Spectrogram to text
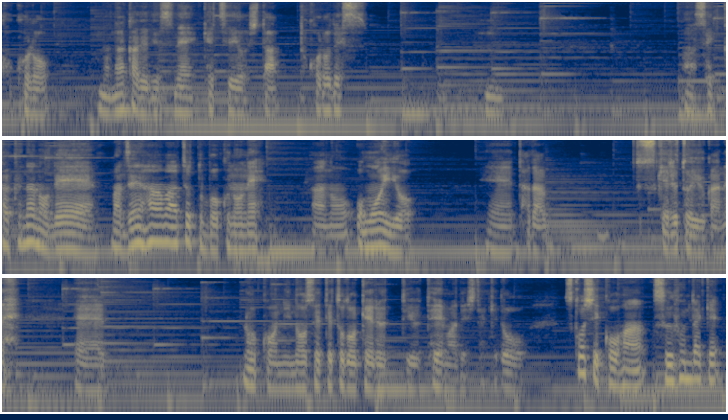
心の中でですね、決意をしたところです。うん。まあ、せっかくなので、まあ、前半はちょっと僕のね、あの、思いを、えー、ただ、ぶつけるというかね、えー、録音に乗せて届けるっていうテーマでしたけど、少し後半、数分だけ、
